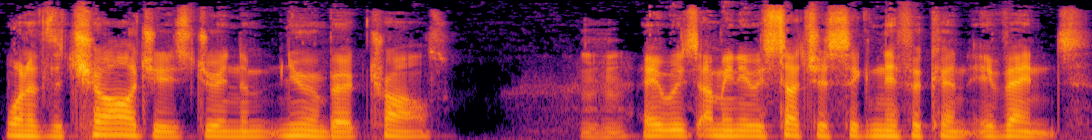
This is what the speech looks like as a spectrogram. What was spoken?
one of the charges during the Nuremberg trials. Mhm. It was, I mean, it was such a significant event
